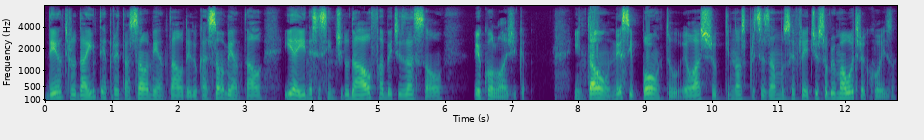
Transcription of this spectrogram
dentro da interpretação ambiental, da educação ambiental e aí, nesse sentido, da alfabetização ecológica. Então, nesse ponto, eu acho que nós precisamos refletir sobre uma outra coisa.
